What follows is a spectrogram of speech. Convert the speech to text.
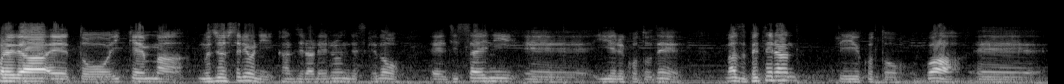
これが、えっ、ー、と、一見、まあ、矛盾しているように感じられるんですけど、えー、実際に、えー、言えることで、まずベテランっていうことは、え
